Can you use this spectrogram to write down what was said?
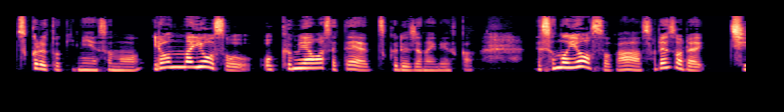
作るときに、その、いろんな要素を組み合わせて作るじゃないですか。で、その要素がそれぞれ違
